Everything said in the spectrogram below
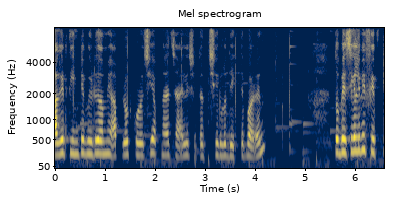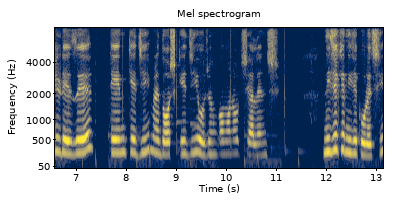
আগের তিনটে ভিডিও আমি আপলোড করেছি, আপনারা চাইলে সেটা, সেগুলো দেখতে পারেন। তো বেসিক্যালি আমি ফিফটি ডেজে টেন কেজি মানে দশ কেজি ওজন কমানোর চ্যালেঞ্জ নিজেকে নিজে করেছি।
